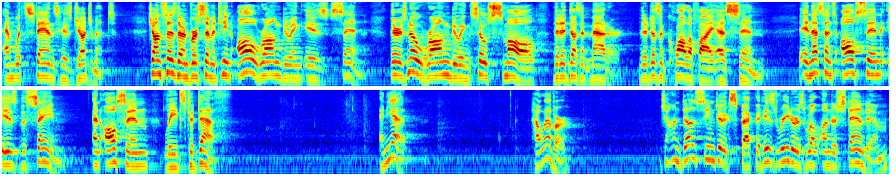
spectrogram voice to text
and withstands his judgment. John says there in verse 17 all wrongdoing is sin. There is no wrongdoing so small that it doesn't matter, that it doesn't qualify as sin. In that sense, all sin is the same, and all sin leads to death. And yet, However, John does seem to expect that his readers will understand him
